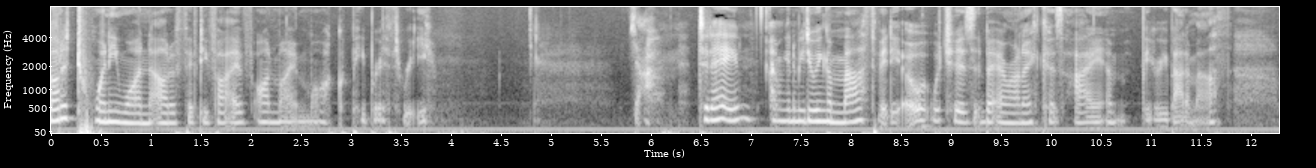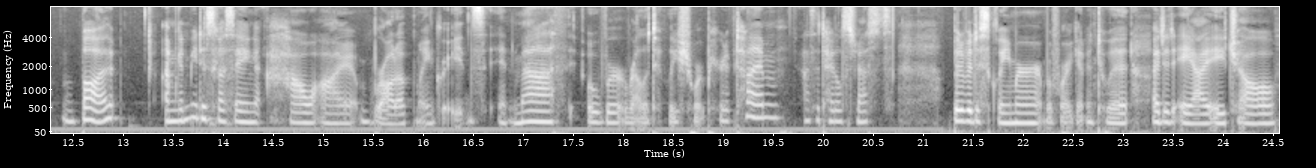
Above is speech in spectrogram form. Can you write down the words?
got a 21 out of 55 on my mock paper 3. Yeah. Today, I'm going to be doing a math video, which is a bit ironic because I am very bad at math. But I'm going to be discussing how I brought up my grades in math over a relatively short period of time, as the title suggests. Bit of a disclaimer before I get into it. I did AIHL.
